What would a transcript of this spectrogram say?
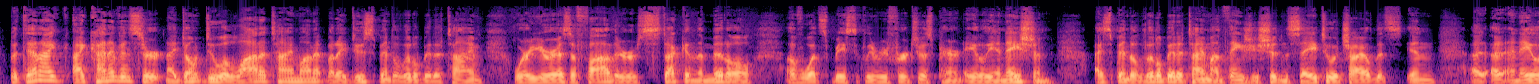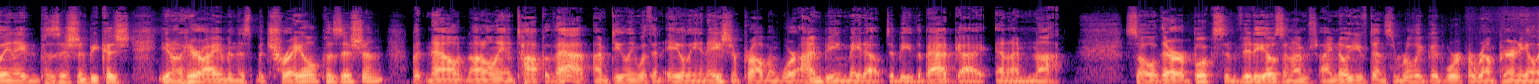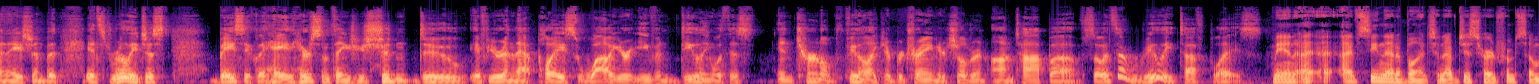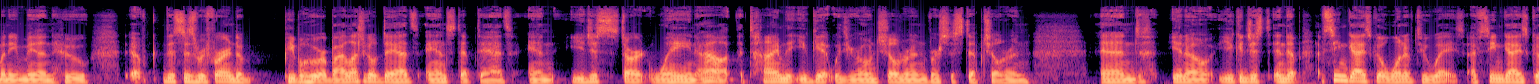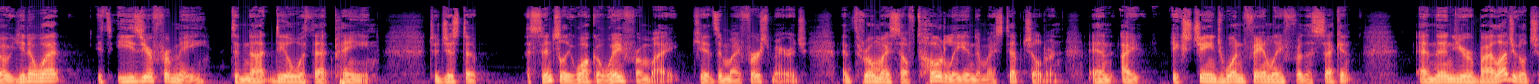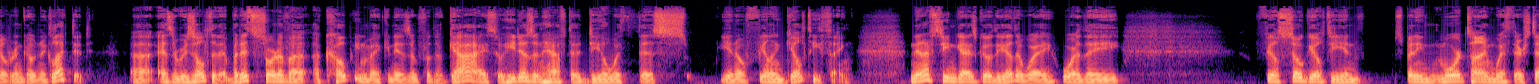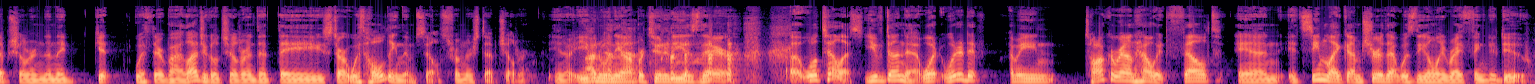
But then I, I kind of insert, and I don't do a lot of time on it, but I do spend a little bit of time where you're as a father stuck in the middle of what's basically referred to as parent alienation. I spend a little bit of time on things you shouldn't say to a child that's in a, a, an alienated position because, you know, here I am in this betrayal position, but now not only on top of that, I'm dealing with an alienation problem where I'm being made out to be the bad guy and I'm not. So there are books and videos, and I'm, I know you've done some really good work around parent alienation, but it's really just basically, hey, here's some things you shouldn't do if you're in that place while you're even dealing with this internal feeling like you're betraying your children on top of. So it's a really tough place. Man, I, have seen that a bunch, and I've just heard from so many men who uh, this is referring to people who are biological dads and stepdads, and you just start weighing out the time that you get with your own children versus stepchildren. And, you know, you can just end up, I've seen guys go one of two ways. I've seen guys go, you know what? It's easier for me to not deal with that pain, to just to essentially walk away from my kids in my first marriage and throw myself totally into my stepchildren. And I exchange one family for the second. And then your biological children go neglected uh, as a result of that. But it's sort of a, a coping mechanism for the guy, so he doesn't have to deal with this, you know, feeling guilty thing. And then I've seen guys go the other way where they feel so guilty and spending more time with their stepchildren than they get with their biological children that they start withholding themselves from their stepchildren. You know, even when the that. opportunity is there. uh, well, tell us, you've done that. What what did it? I mean, talk around how it felt, and it seemed like I'm sure that was the only right thing to do.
